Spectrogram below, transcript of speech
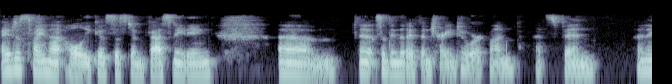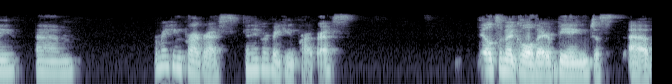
I just find that whole ecosystem fascinating, um, and it's something that I've been trying to work on. That's been, I, um, we're making progress. I think we're making progress. The ultimate goal there being just a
